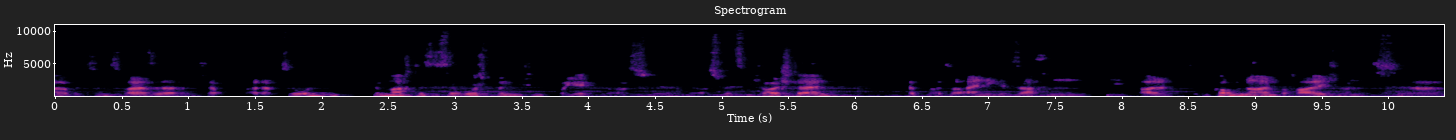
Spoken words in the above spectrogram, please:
äh, beziehungsweise ich habe Adaptionen gemacht. Das ist ja ursprünglich ein Projekt aus, aus Schleswig-Holstein. Ich habe also einige Sachen, die halt im kommunalen Bereich und äh,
